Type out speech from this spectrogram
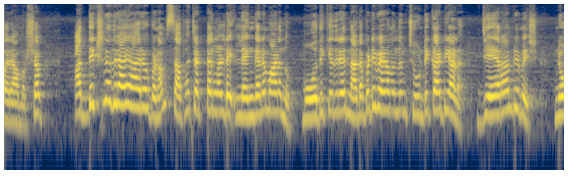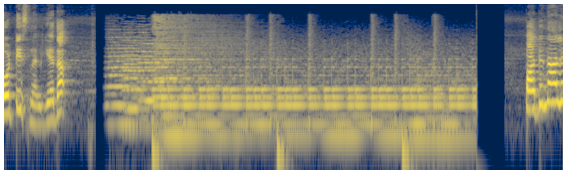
പരാമർശം. അധ്യക്ഷനെതിരായ ആരോപണം സഭ ചട്ടങ്ങളുടെ ലംഘനമാണെന്നും മോദിക്കെതിരെ നടപടി വേണമെന്നും ചൂണ്ടിക്കാട്ടിയാണ് ജയറാം രമേശ് നോട്ടീസ് നൽകിയത്. പതിനാല്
